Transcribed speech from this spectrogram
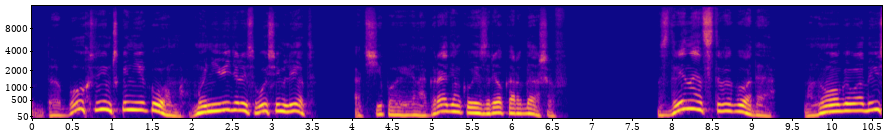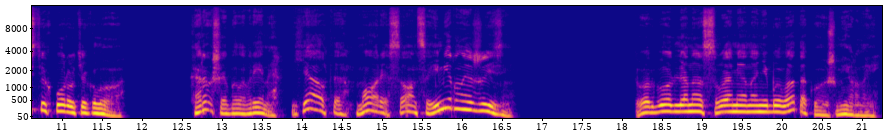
«Да бог с ним, с коньяком. Мы не виделись восемь лет», — отщипывая виноградинку, изрек Ардашев. «С двенадцатого года. Много воды с тех пор утекло. Хорошее было время. Ялта, море, солнце и мирная жизнь. Тот год для нас с вами она не была такой уж мирной.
